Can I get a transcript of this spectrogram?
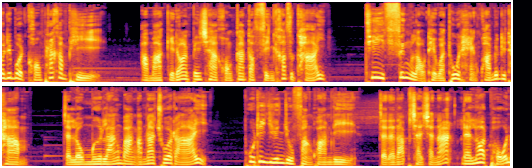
บริบทของพระคัมภีร์อามาเกดอนเป็นฉากของการตัดสินขั้นสุดท้าย ที่ซึ่งเหล่าเทวทูตแห่งความยุติธรรม จะลงมือล้างบางอำนาจชั่วร้าย ผู้ที่ยืนอยู่ฝั่งความดี จะได้รับชัยชนะและรอดพ้น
